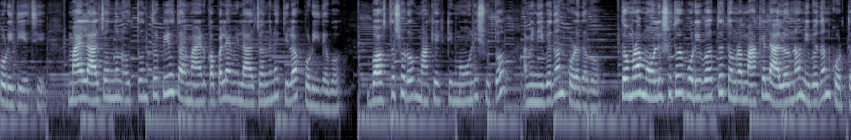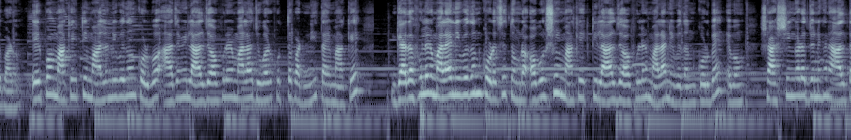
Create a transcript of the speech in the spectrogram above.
পরিয়ে দিয়েছি। মায়ের লাল চন্দন অত্যন্ত প্রিয়, তাই মায়ের কপালে আমি লাল চন্দনের তিলক পরিয়ে দেবো। বস্ত্রস্বরূপ মাকে একটি মৌলি সুতো আমি নিবেদন করে দেব। তোমরা মৌলি সুতোর পরিবর্তে তোমরা মাকে লালনাও নিবেদন করতে পারো। এরপর মাকে একটি মালও নিবেদন করব। আজ আমি লাল জবা ফুলের মালা জোগাড় করতে পারিনি, তাই মাকে গাঁদা ফুলের মালায় নিবেদন করেছে। তোমরা অবশ্যই মাকে একটি লাল জবা ফুলের মালা নিবেদন করবে এবং শ্বাস সিঙ্গারের জন্য এখানে আলতা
